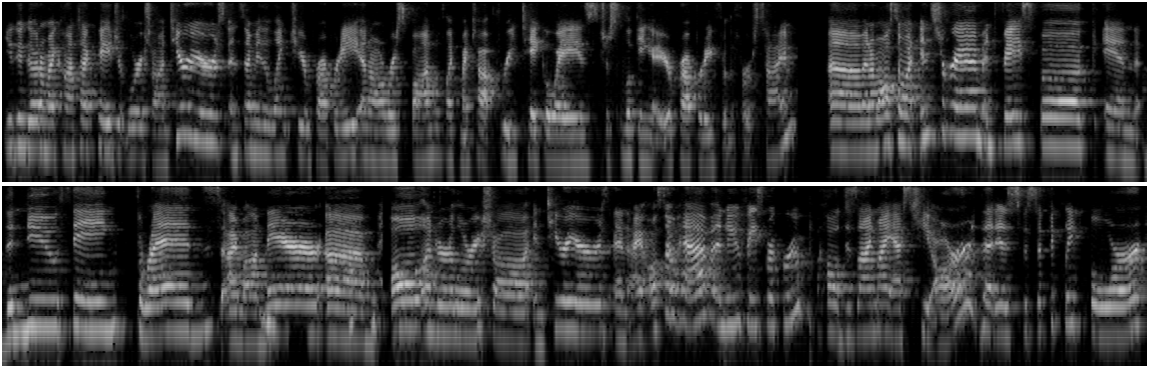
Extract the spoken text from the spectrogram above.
you can go to my contact page at Lori Shaw Interiors and send me the link to your property, and I'll respond with like my top three takeaways just looking at your property for the first time. Um, and I'm also on Instagram and Facebook and the new thing, Threads. I'm on there, um, all under Lori Shaw Interiors. And I also have a new Facebook group called Design My STR that is specifically for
